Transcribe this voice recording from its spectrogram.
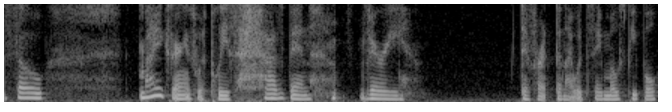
so my experience with police has been very different than I would say most people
